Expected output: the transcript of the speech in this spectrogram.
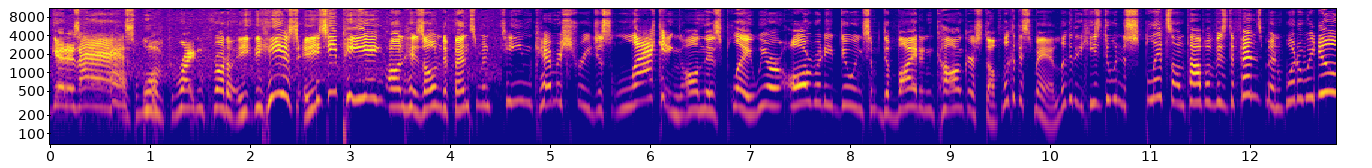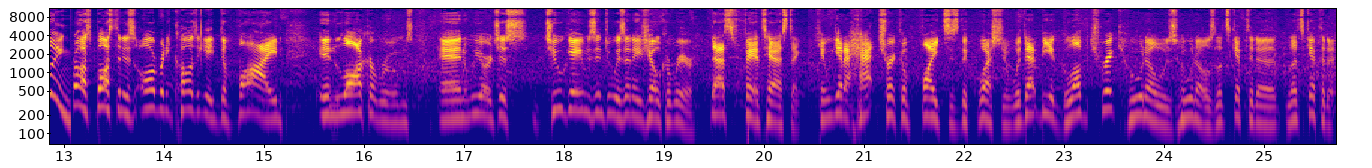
get his ass whooped right in front of him. He, he is. Is he peeing on his own defenseman? Team chemistry just lacking on this play. We are already doing some divide and conquer stuff. Look at this man. Look at it. He's doing the splits on top of his defenseman. What are we doing? Ross Boston is already causing a divide in locker rooms, and we are just two games into his NHL career. That's fantastic. Can we get a hat trick of fights? Is the question. Would that be a glove trick? Who knows? Who knows? Let's get to the. Let's get to the.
